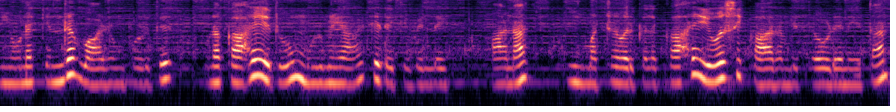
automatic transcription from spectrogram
நீ உனக்கென்று வாழும் பொழுது உனக்காக எதுவும் முழுமையாக கிடைக்கவில்லை. ஆனால் நீ மற்றவர்களுக்காக யோசிக்க ஆரம்பித்த உடனே தான்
